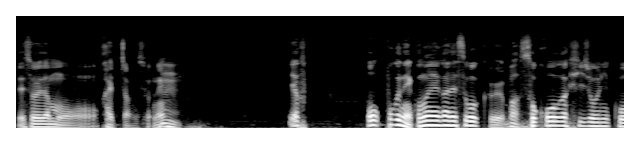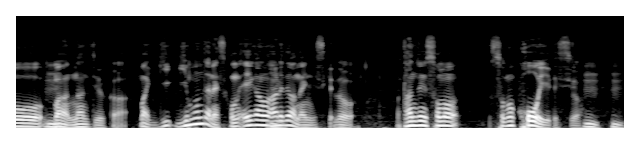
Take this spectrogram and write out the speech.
でそれでもう帰っちゃうんですよね、うん。お僕ねこの映画ですごく、まあ、そこが非常にこう、うん。まあなんていうか、まあ、ぎ疑問じゃないです。この映画のあれではないんですけど、まあ単純にそのその行為ですよ、いうんうん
